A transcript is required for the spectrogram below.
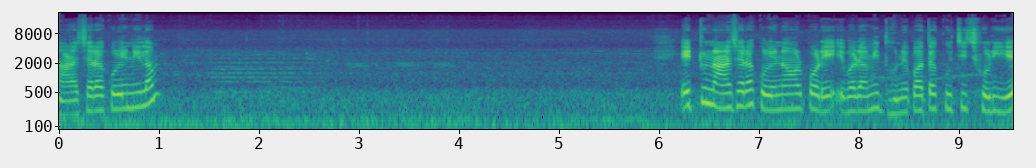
নাড়াচাড়া করে নিলাম। একটু নাড়াচাড়া করে নেওয়ার পরে এবারে আমি ধনেপাতা কুচি ছড়িয়ে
